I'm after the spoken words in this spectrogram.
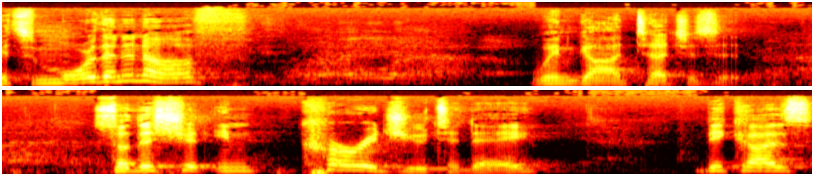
It's more than enough when God touches it. So, this should encourage you today because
